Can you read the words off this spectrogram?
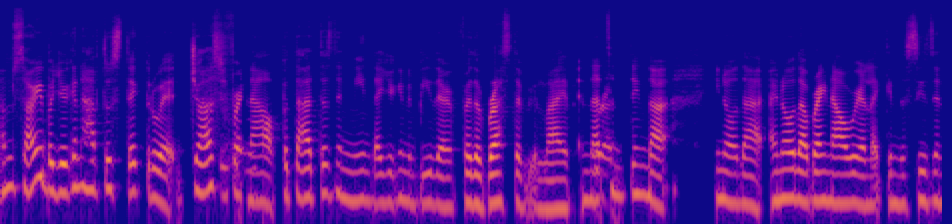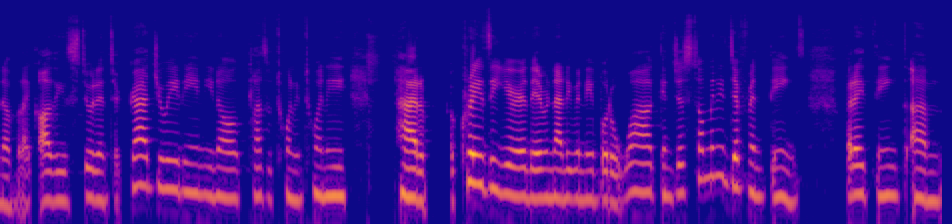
I'm sorry, but you're gonna have to stick through it just for mm-hmm. now. But that doesn't mean that you're gonna be there for the rest of your life. And that's something that, you know, that I know that right now we're like in the season of like all these students are graduating, you know, class of 2020 had a crazy year. They were not even able to walk and just so many different things. But I think um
